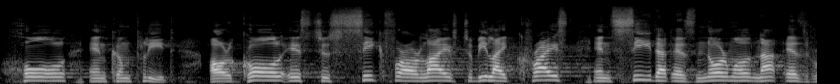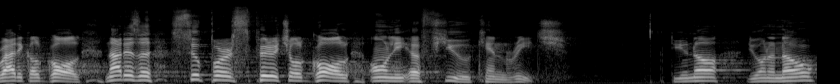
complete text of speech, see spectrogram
whole and complete. Our goal is to seek for our lives to be like Christ and see that as normal, not as radical goal, not as a super spiritual goal only a few can reach. Do you know? Do you want to know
